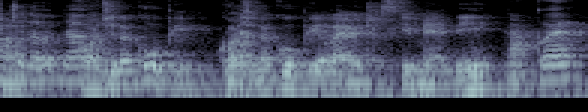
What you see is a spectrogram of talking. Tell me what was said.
Ko će da- da- ko će da kupi, ko će da kupi levičarski mediji. Tako je.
